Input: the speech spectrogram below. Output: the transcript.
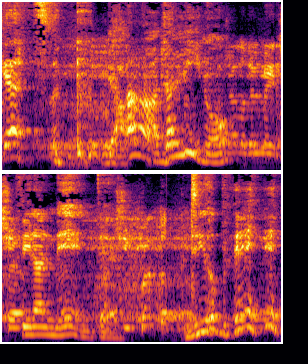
cazzo? Ah, Giallino? Finalmente. 50 Dio bene.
